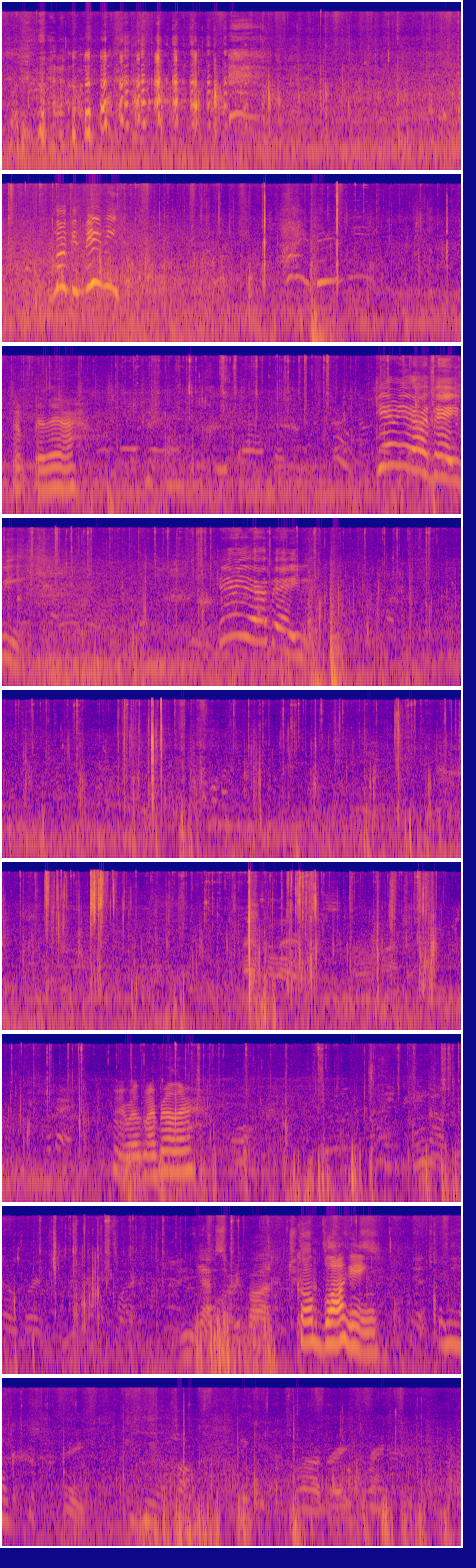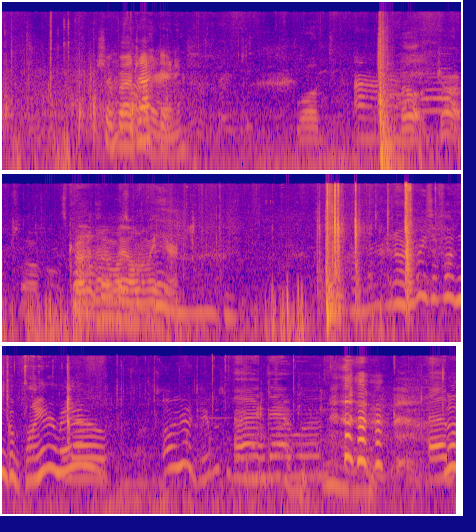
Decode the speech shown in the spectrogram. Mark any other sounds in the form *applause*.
Look, it's baby. Hi, baby! Oh, there they are. Give me that baby. Give me that baby. With my brother. Yes, we bought. It's called vlogging. Hey. Oh, great. Great. Should brought a jacket. Well, uh, belt dropped, so it's better than it was on the way here. I know, everybody's a fucking complainer, man. Oh, yeah, Gabe was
